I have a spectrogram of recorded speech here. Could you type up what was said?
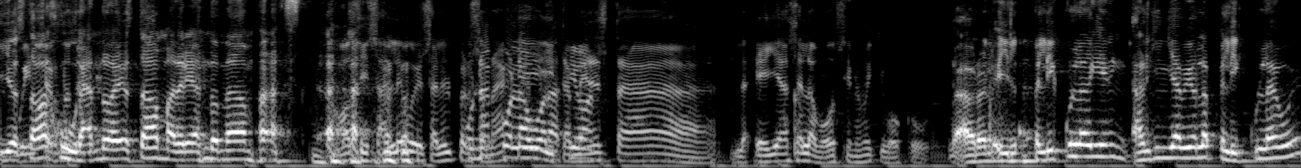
Yo estaba Winter, no sé jugando, yo estaba madreando nada más. No, sí sale, güey. Sale el personaje. Y también está. la- ella hace la voz, si no me equivoco. güey. Ahora, ¿y la película? ¿Alguien, ¿alguien ya vio la película, güey?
